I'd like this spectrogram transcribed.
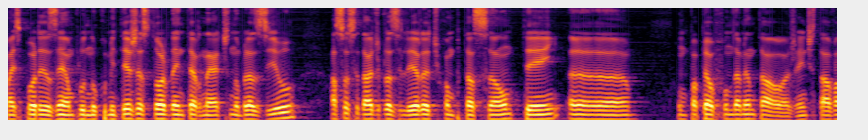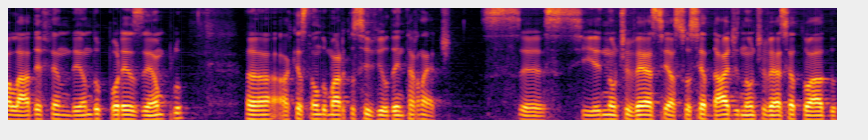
Mas, por exemplo, no Comitê Gestor da Internet no Brasil, a Sociedade Brasileira de Computação tem um papel fundamental. A gente estava lá defendendo, por exemplo, a questão do marco civil da internet. Se, se não tivesse a sociedade não tivesse atuado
